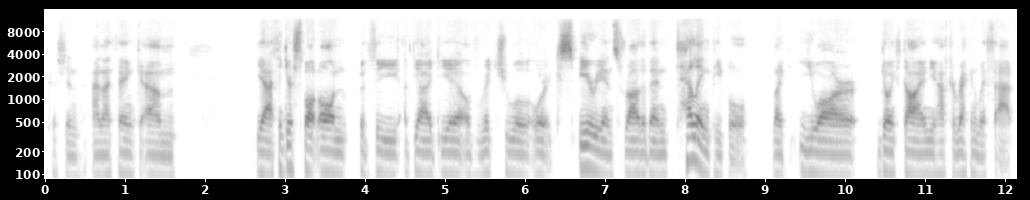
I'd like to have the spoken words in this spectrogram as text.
Christian. And I think um yeah, I think you're spot on with the the idea of ritual or experience rather than telling people like you are going to die and you have to reckon with that.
